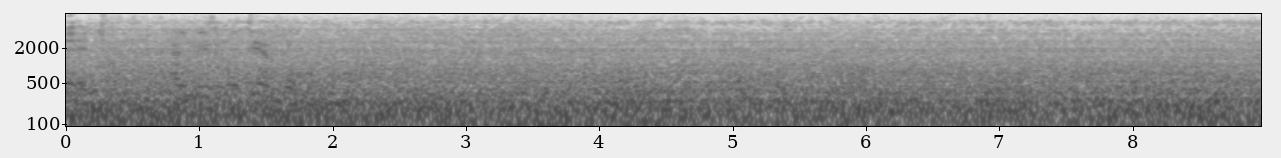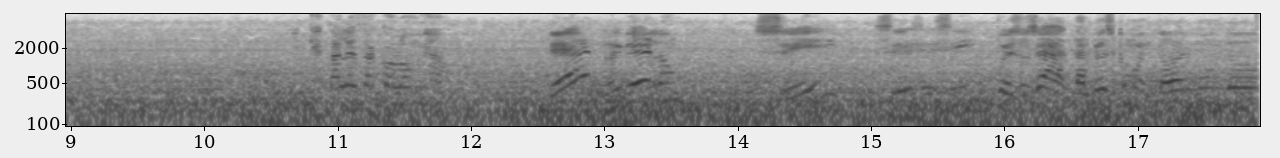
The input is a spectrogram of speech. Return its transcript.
De hecho. al mismo tiempo. ¿Y qué tal está Colombia? Bien, muy bien. Tranquilo. Sí, sí, sí, sí. Pues o sea, tal vez como en todo el mundo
